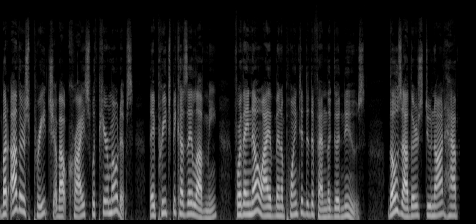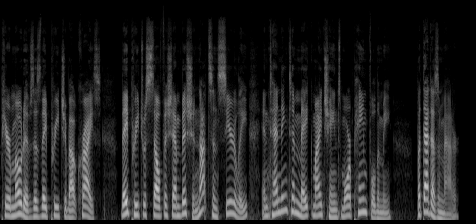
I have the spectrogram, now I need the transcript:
But others preach about Christ with pure motives. They preach because they love me, for they know I have been appointed to defend the good news. Those others do not have pure motives as they preach about Christ. They preach with selfish ambition, not sincerely, intending to make my chains more painful to me. But that doesn't matter.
